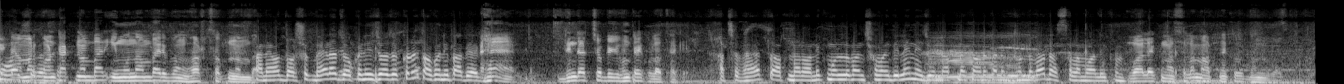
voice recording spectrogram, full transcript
এটা আমার কন্ট্যাক্ট নাম্বার ইমো নাম্বার এবং হোয়াটসঅ্যাপ নাম্বার। মানে আমার দর্শক ভাইরা যখনই যোগাযোগ করে তখনই পাবে হ্যাঁ দিন রাত চব্বিশ ঘন্টায় খোলা থাকে। আচ্ছা ভাইয়া তো আপনার অনেক মূল্যবান সময় দিলেন এই জন্য আপনাকে অনেক অনেক ধন্যবাদ। আসসালামু আলাইকুম। ওয়ালাইকুম আসসালাম আপনাকেও ধন্যবাদ।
